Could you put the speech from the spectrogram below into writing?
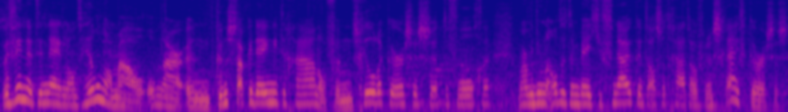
We vinden het in Nederland heel normaal om naar een kunstacademie te gaan of een schildercursus te volgen. Maar we doen altijd een beetje fnuikend als het gaat over een schrijfcursus.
